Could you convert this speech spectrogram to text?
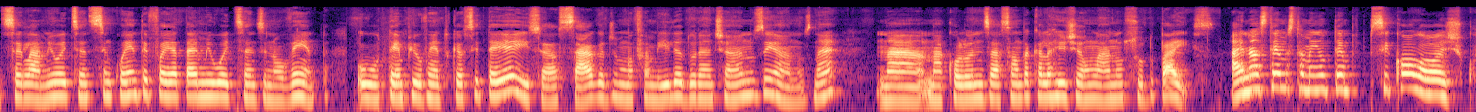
sei lá, 1850 e foi até 1890 o Tempo e o Vento que eu citei é isso, é a saga de uma família durante anos e anos, né? Na, na colonização daquela região lá no sul do país. Aí nós temos também o tempo psicológico.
